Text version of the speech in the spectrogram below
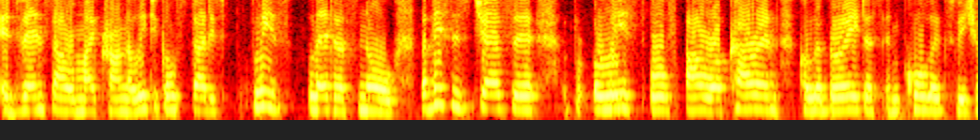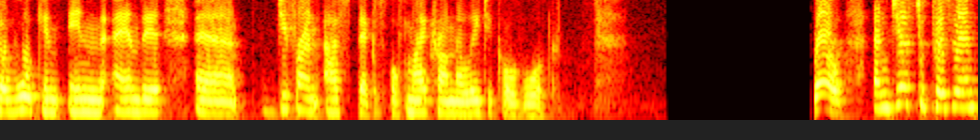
advance our microanalytical studies, please let us know. But this is just a, a, list of our current collaborators and colleagues which are working in and the uh, different aspects of microanalytical work. Well, and just to present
